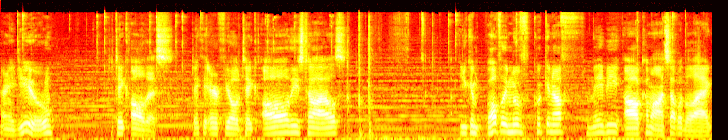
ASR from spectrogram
I need you take all this. Take the airfield, take all these tiles. You can hopefully move quick enough, maybe. Oh, come on, stop with the lag.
